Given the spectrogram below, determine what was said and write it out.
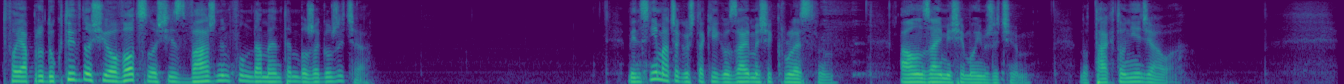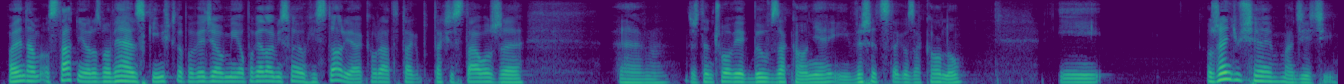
Twoja produktywność i owocność jest ważnym fundamentem Bożego życia. Więc nie ma czegoś takiego, zajmę się królestwem, a on zajmie się moim życiem. No tak to nie działa. Pamiętam ostatnio rozmawiałem z kimś, kto powiedział mi, opowiadał mi swoją historię. Akurat tak, tak się stało, że, że ten człowiek był w zakonie i wyszedł z tego zakonu i ożenił się, ma dzieci.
